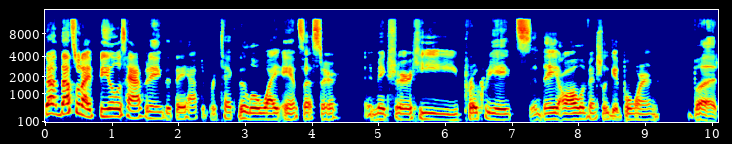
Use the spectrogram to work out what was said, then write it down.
that's what I feel is happening that they have to protect the little white ancestor and make sure he procreates and they all eventually get born. But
